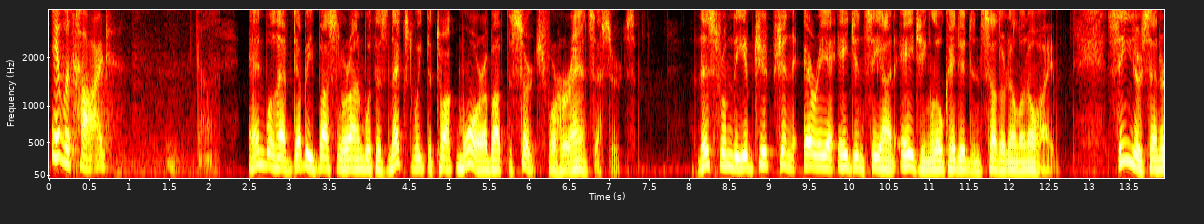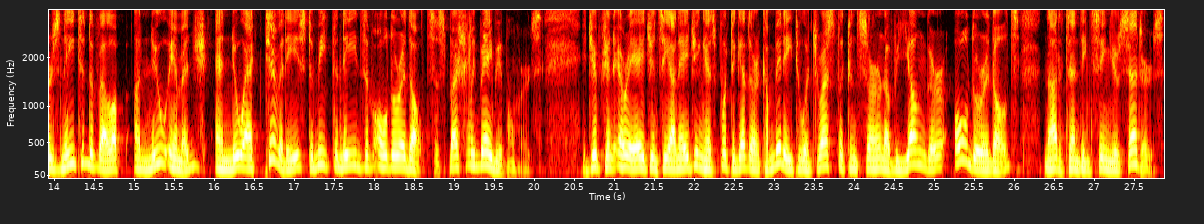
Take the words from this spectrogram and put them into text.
it was hard. So. And we'll have Debbie Bussler on with us next week to talk more about the search for her ancestors. This from the Egyptian Area Agency on Aging located in southern Illinois. Senior centers need to develop a new image and new activities to meet the needs of older adults, especially baby boomers. Egyptian Area Agency on Aging has put together a committee to address the concern of younger, older adults not attending senior centers.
